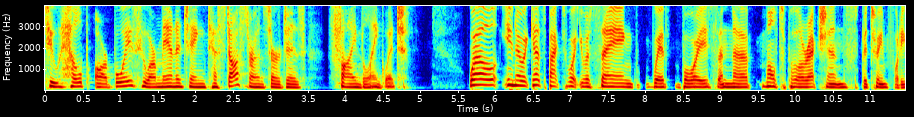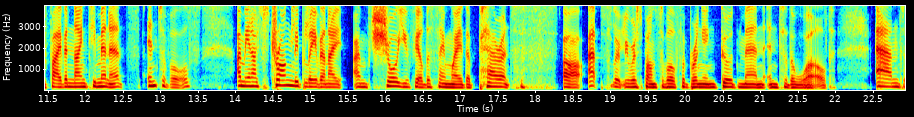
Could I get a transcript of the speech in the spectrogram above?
to help our boys who are managing testosterone surges find language? Well, you know, it gets back to what you were saying with boys and the multiple erections between 45 and 90 minutes intervals. I mean, I strongly believe, and I, I'm sure you feel the same way, that parents are absolutely responsible for bringing good men into the world. And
